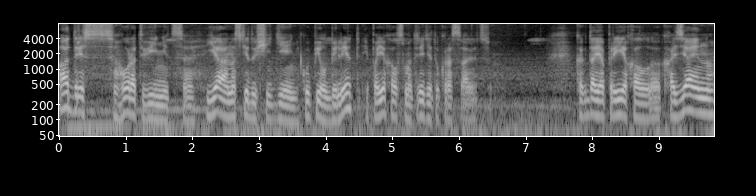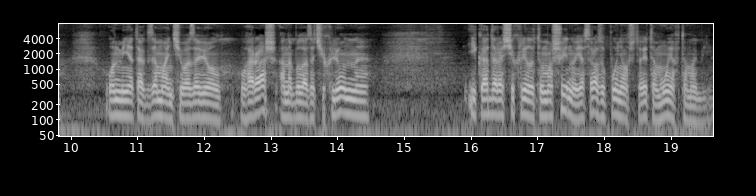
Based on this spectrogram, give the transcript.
Адрес город Винница. Я на следующий день купил билет и поехал смотреть эту красавицу. Когда я приехал к хозяину, он меня так заманчиво завел в гараж, она была зачехленная. И когда расчехлил эту машину, я сразу понял, что это мой автомобиль.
